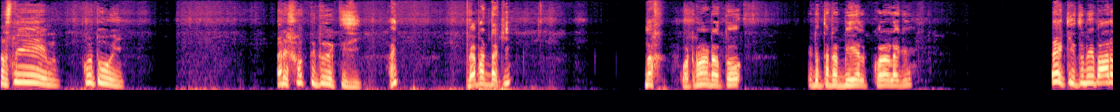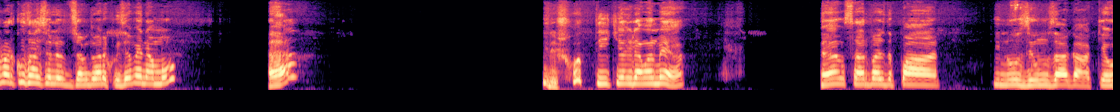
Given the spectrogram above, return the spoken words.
তসলিম কতুই আরে সত্যি তো দেখতেছি। হাই, ব্যাপারটা কি? না, ঘটনাটা তো, এটা তো একটা বিহেল্প করা লাগে। এ কি, তুমি বারবার কোথায় চলে যাচ্ছ? আমি তোমার খুঁজে পাই না, আম্মু। হ্যাঁ? সত্যি কি এটা আমার মেয়ে? হ্যাঁ চারপাশে পাট, কি নজিম জাগা, কেউ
